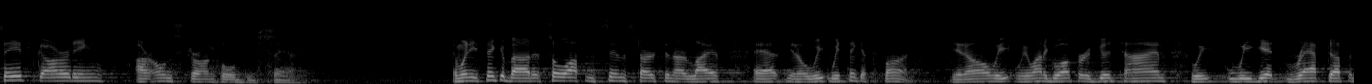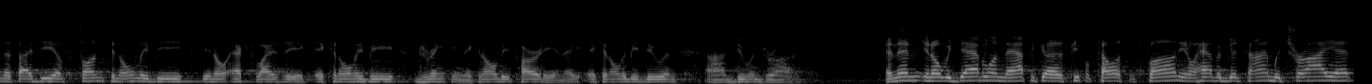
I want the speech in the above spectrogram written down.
safeguarding our own strongholds of sin. And when you think about it, so often sin starts in our life at, you know, we, we think it's fun. You know, we, we want to go out for a good time. We, we get wrapped up in this idea of fun can only be, you know, X, Y, Z. It, it can only be drinking. It can only be partying. It, it can only be doing, uh, doing drugs. And then, you know, we dabble in that because people tell us it's fun, you know, have a good time. We try it.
